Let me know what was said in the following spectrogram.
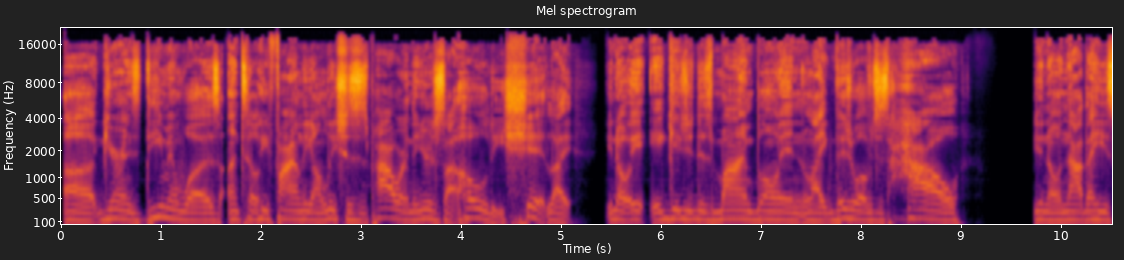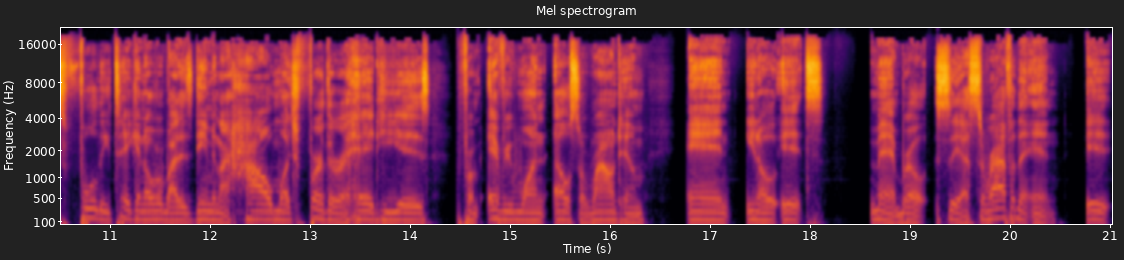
uh Guren's demon was until he finally unleashes his power, and then you're just like, holy shit! Like, you know, it, it gives you this mind blowing like visual of just how, you know, now that he's fully taken over by this demon, like how much further ahead he is from everyone else around him. And, you know, it's man, bro. So yeah, Seraph of the End. It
